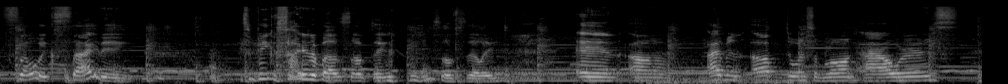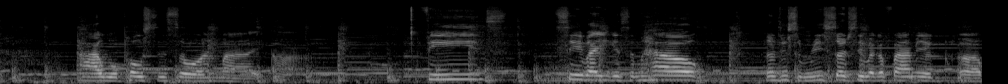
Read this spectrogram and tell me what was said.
so exciting to be excited about something. so silly. And um, I've been up doing some long hours. I will post this on my uh, feeds. See if I can get some help. Gonna do some research. See if I can find me a, uh,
